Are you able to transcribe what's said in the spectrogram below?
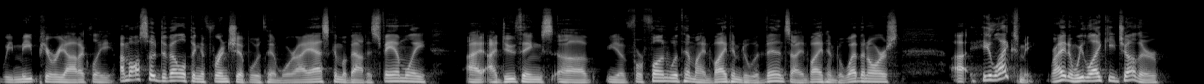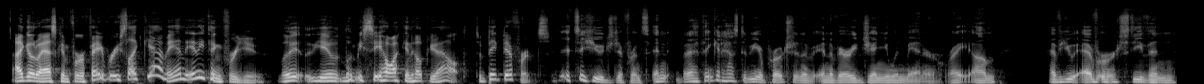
We meet periodically. I'm also developing a friendship with him where I ask him about his family. I, I do things, uh, you know, for fun with him. I invite him to events. I invite him to webinars. Uh, he likes me, right? And we like each other. I go to ask him for a favor. He's like, "Yeah, man, anything for you. Let, you let me see how I can help you out." It's a big difference. It's a huge difference, and but I think it has to be approached in a, in a very genuine manner, right? Um, have you ever, Stephen,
